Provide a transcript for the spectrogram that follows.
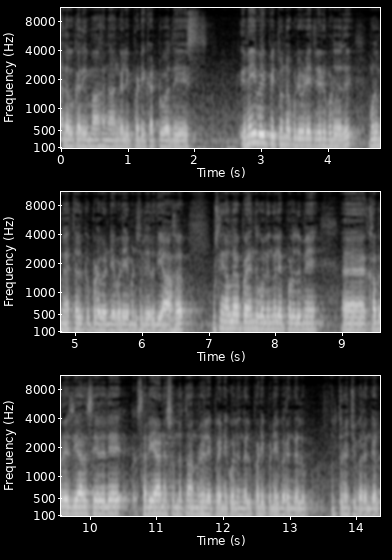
அளவுக்கு அதிகமாக நாங்கள் இப்படி கட்டுவது இணை வைப்பை தூண்டக்கூடிய விடயத்தில் ஈடுபடுவது முழுமையாக தவிர்க்கப்பட வேண்டிய விடயம் என்று சொல்லி இறுதியாக முஸ்லீம் நல்லா பயந்து கொள்ளுங்கள். எப்பொழுதுமே கபரை ஜியார செய்வதிலே சரியான சுண்ணத்தான் முறைகளை பேணிக் கொள்ளுங்கள் படிப்பினை பெறுங்கள் புத்துணர்ச்சி பெறுங்கள்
